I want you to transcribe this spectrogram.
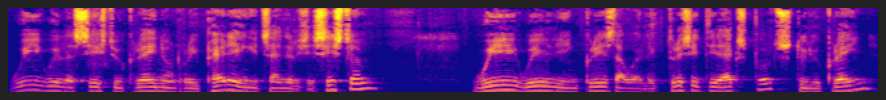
We will assist Ukraine on repairing its energy system. We will increase our electricity exports to Ukraine.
